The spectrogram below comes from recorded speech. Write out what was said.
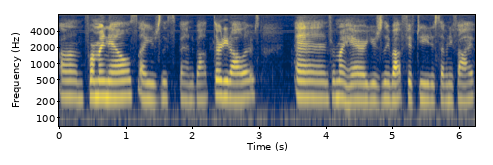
Um, for my nails, I usually spend about $30, and for my hair, usually about 50 to 75.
